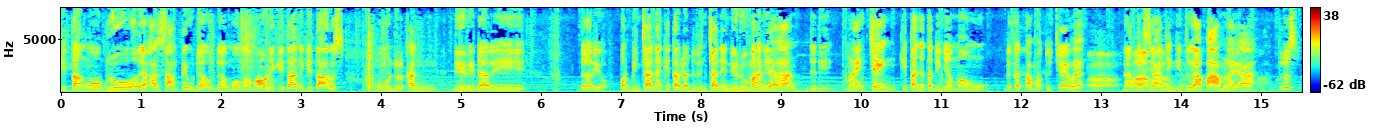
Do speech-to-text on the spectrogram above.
kita ngobrol ya kan? Santai udah udah mau nggak mau nih kita nih kita harus mengundurkan diri dari dari perbincangan yang kita udah direncanain di rumah nih ya kan? Jadi melenceng. Kitanya tadinya mau deket sama tuh cewek Ah, datang si anjing paham, gitu ya paham lah ya. terus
